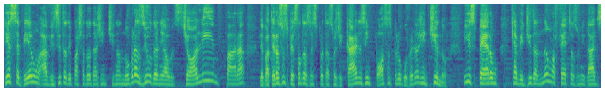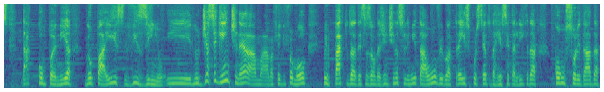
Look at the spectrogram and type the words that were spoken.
receberam a visita do embaixador da Argentina no Brasil, Daniel Scioli, para debater a suspensão das exportações de carnes impostas pelo governo argentino e esperam que a medida não afete as unidades da companhia no país vizinho. E no dia seguinte, né, a Marfrig informou que o impacto da decisão da Argentina se limita a 1,3% da receita líquida consolidada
